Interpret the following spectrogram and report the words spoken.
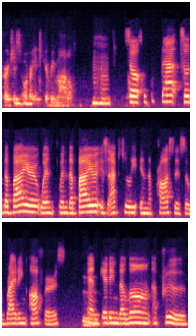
purchase mm-hmm. or into your remodel. Mm-hmm. So that so the buyer when when the buyer is actually in the process of writing offers mm-hmm. and getting the loan approved,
